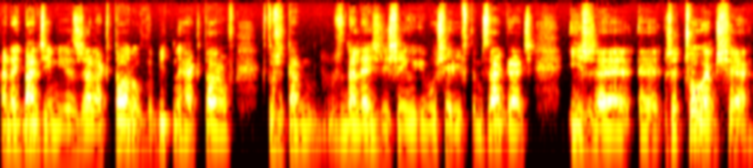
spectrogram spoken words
a najbardziej mi jest żal aktorów, wybitnych aktorów, którzy tam znaleźli się i, i musieli w tym zagrać i że, e, że czułem się,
